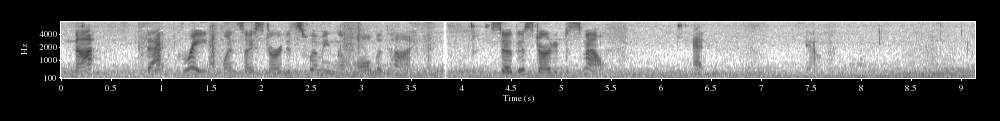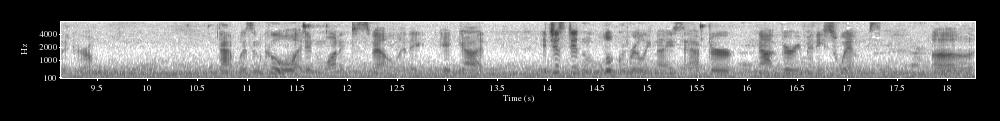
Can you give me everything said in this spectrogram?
not that great once I started swimming them all the time. So this started to smell. At, yeah, good girl. That wasn't cool. I didn't want it to smell and it, it got it just didn't look really nice after not very many swims. Uh,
